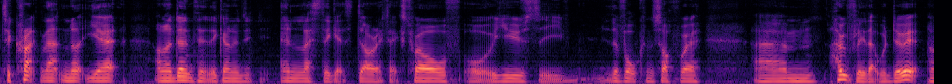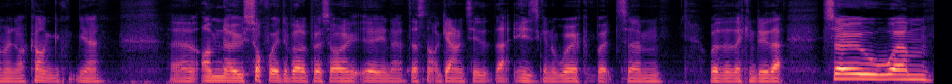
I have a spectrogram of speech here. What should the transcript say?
to crack that nut yet. And I don't think they're going to, unless they get to DirectX 12 or use the, the Vulkan software um, hopefully that would do it. I mean, I can't, yeah. Uh, I'm no software developer, so I, you know that's not a guarantee that that is going to work. But um, whether they can do that, so um,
